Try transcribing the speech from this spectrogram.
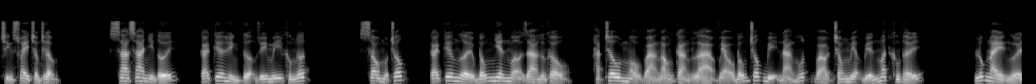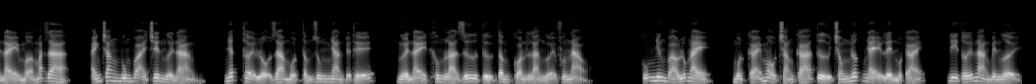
chính xoay chầm chậm. Xa xa nhìn tới, cái kia hình tượng duy mỹ không nớt. Sau một chốc, cái kia người bỗng nhiên mở ra hướng khẩu, hạt trâu màu vàng nóng càng là vèo bỗng chốc bị nàng hút vào trong miệng biến mất không thấy. Lúc này người này mở mắt ra, ánh trăng vung vãi trên người nàng nhất thời lộ ra một tấm dung nhan tuyệt thế, người này không là dư tử tâm còn là người phương nào. Cũng nhưng vào lúc này, một cái màu trắng cá từ trong nước nhảy lên một cái, đi tới nàng bên người,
